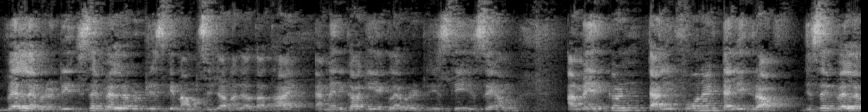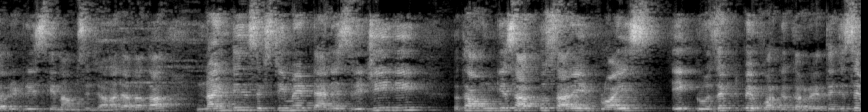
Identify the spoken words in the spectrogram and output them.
वेल लेबोरेटरी जिसे वेल लेबोरेटरीज के नाम से जाना जाता था, अमेरिका की एक लेबोरेटरीज थी, जिसे हम अमेरिकन टेलीफोन एंड टेलीग्राफ जिसे वेल लेबोरेटरीज के नाम से जाना जाता था। 1960 में डेनिस रिची जी तथा उनके साथ कुछ सारे एम्प्लॉयज़ एक प्रोजेक्ट पे वर्क कर रहे थे, जिसे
